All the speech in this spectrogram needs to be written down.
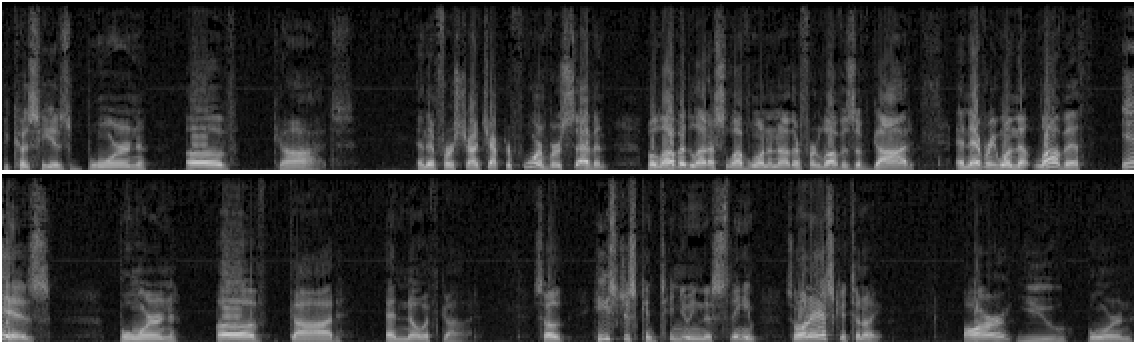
because he is born of God. And then 1 John chapter 4 and verse 7. Beloved, let us love one another, for love is of God, and everyone that loveth is born of God and knoweth God. So he's just continuing this theme. So I want to ask you tonight Are you born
